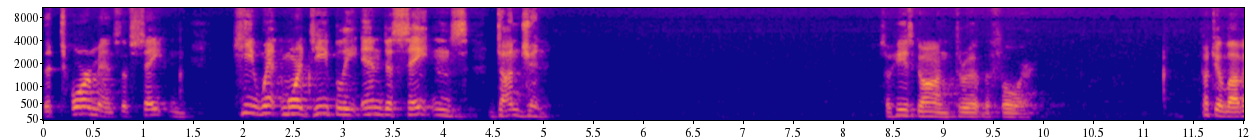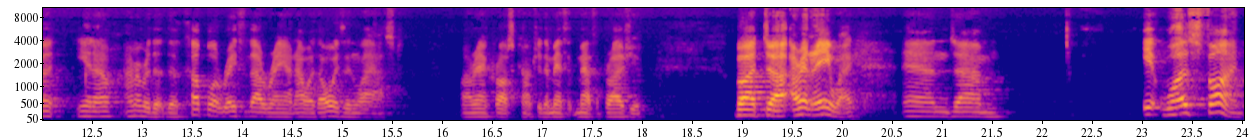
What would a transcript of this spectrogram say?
the torments of Satan. He went more deeply into Satan's dungeon So he's gone through it before. Don't you love it? You know, I remember the, the couple of races I ran, I was always in last. I ran cross country. That may, may surprise you. But uh, I ran it anyway. And um, it was fun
